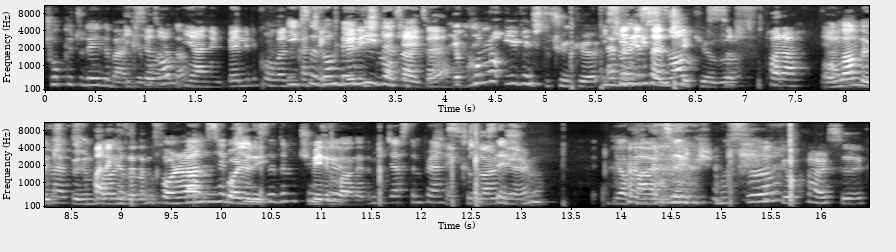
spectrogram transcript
çok kötü değildi bence İlk bu sezon arada. yani belli bir konuları İlk dikkat sezon çektikleri için belliydi okeydi. zaten. Ya konu ilginçti çünkü. Evet. İkinci İlgisini sezon çekiyordu. sırf para. Yani. Ondan da 3 Evet. bölüm Para falan izledim. Sonra Ben spoiler'ı izledim çünkü verin bana dedim. Justin Prince'i Şey, çok seviyorum. mı? Yok artık. Nasıl? Yok artık.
